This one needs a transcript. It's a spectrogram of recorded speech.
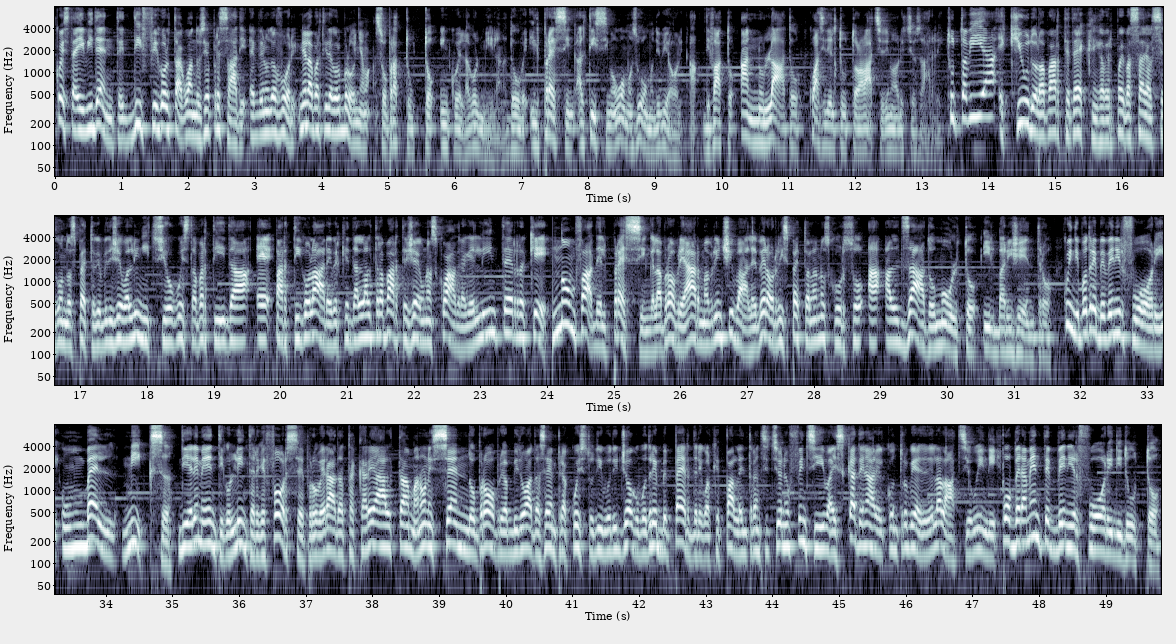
questa evidente difficoltà quando si è pressati è venuta fuori nella partita col Bologna, ma soprattutto in quella col Milan, dove il pressing altissimo uomo su uomo di Violi ha di fatto annullato quasi del tutto la Lazio di Maurizio Maurizio Sarri. Tuttavia, e chiudo la parte tecnica per poi passare al secondo aspetto che vi dicevo all'inizio, questa partita è particolare perché dall'altra parte c'è una squadra che è l'Inter che non fa del pressing la propria arma principale, però rispetto all'anno scorso ha alzato molto il baricentro. Quindi potrebbe venire fuori un bel mix di elementi con l'Inter che forse proverà ad attaccare alta, ma non essendo proprio abituata sempre a questo tipo di gioco potrebbe perdere perdere qualche palla in transizione offensiva e scatenare il contropiede della Lazio, quindi può veramente venire fuori di tutto.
